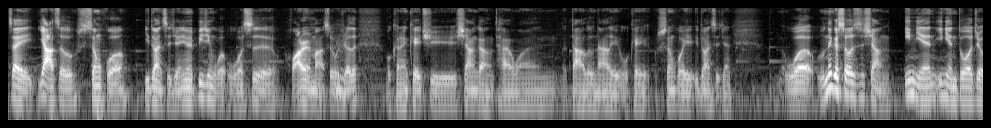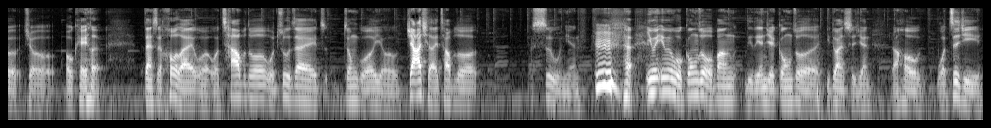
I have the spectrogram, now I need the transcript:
在亚洲生活。一段时间，因为毕竟我我是华人嘛，所以我觉得我可能可以去香港、台湾、大陆哪里，我可以生活一一段时间。我我那个时候是想一年一年多就就 OK 了，但是后来我我差不多我住在中国有加起来差不多四五年，嗯，因为因为我工作我帮李连杰工作了一段时间，然后我自己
